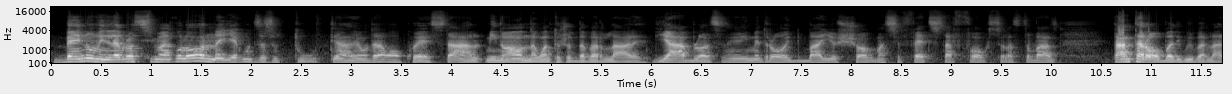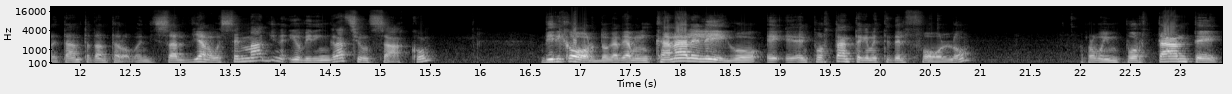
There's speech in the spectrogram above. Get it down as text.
Beh, nomi nella prossima colonna, Yakuza su tutti. Ah, andiamo con questa. Ah, mia nonna quanto c'ho da parlare. Diablo, Assassin's di Metroid, Bioshock, Mass Effect, Star Fox, Last of Us. Tanta roba di cui parlare, tanta tanta roba. Quindi salviamo questa immagine. Io vi ringrazio un sacco. Vi ricordo che abbiamo un canale Lego e è importante che mettete il follow. È proprio importante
